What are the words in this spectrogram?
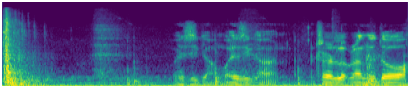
that. Where's he gone? Where's he gone? I'm trying to look around the door.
